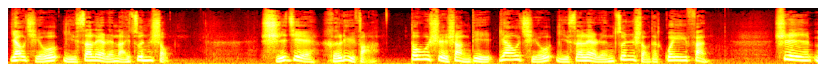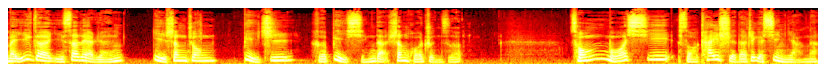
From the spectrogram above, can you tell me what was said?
要求以色列人来遵守。十诫和律法都是上帝要求以色列人遵守的规范，是每一个以色列人一生中必知和必行的生活准则。从摩西所开始的这个信仰呢，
